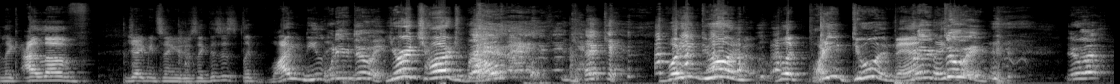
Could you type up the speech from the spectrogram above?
like I love Jagmeet Singh. Just like this is like why are you kneeling? What are you doing? You're in charge, bro. what what are you doing? Like what are you doing, man? What are you Like- doing? You know what?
